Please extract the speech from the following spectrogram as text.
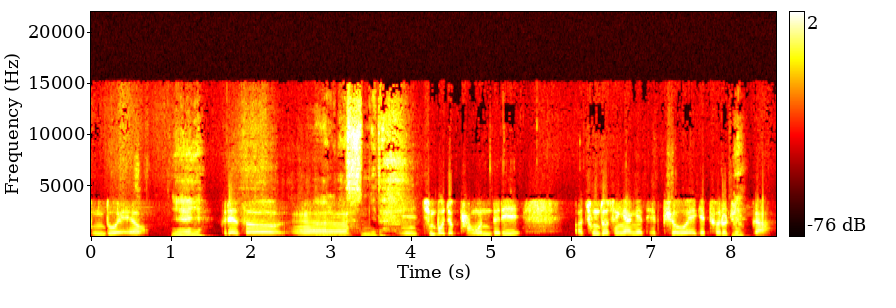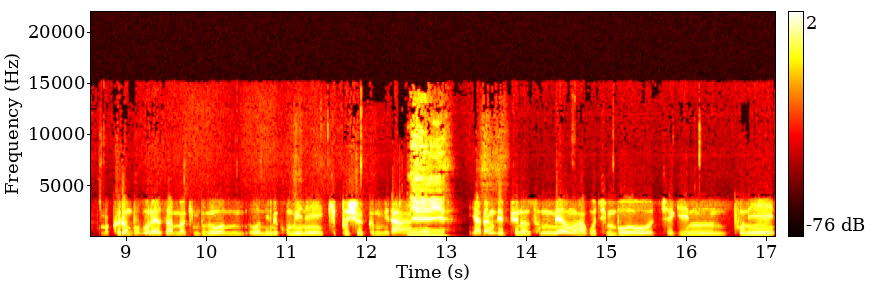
중도예요. 예, 예. 그래서 어, 알겠습니다. 이 진보적 당원들이 어, 중도 성향의 대표에게 표를 네. 줄까? 뭐 그런 부분에서 아마 김부겸 의원님이 고민이 깊으실 겁니다. 예, 예. 야당 대표는 선명하고 진보적인 분이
